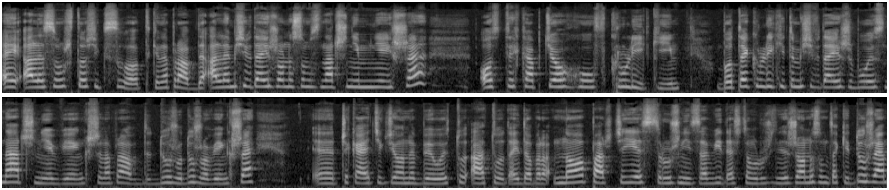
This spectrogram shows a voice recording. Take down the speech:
Ej, ale są sztosik słodkie, naprawdę, ale mi się wydaje, że one są znacznie mniejsze od tych kapciochów króliki, bo te króliki to mi się wydaje, że były znacznie większe, naprawdę, dużo, dużo większe. E, czekajcie, gdzie one były. Tu, a tutaj, dobra. No, patrzcie, jest różnica, widać tą różnicę, że one są takie duże,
